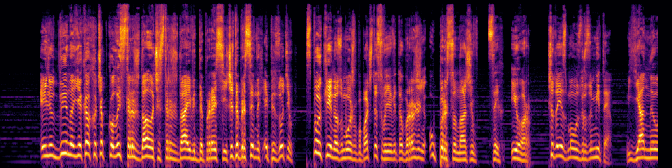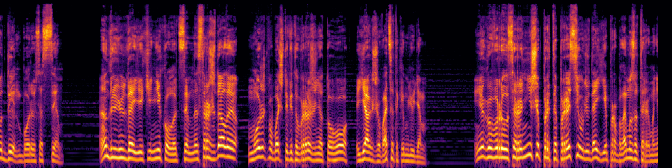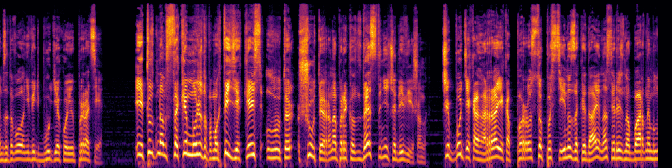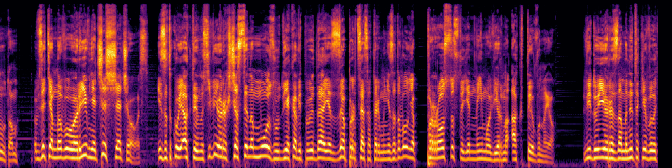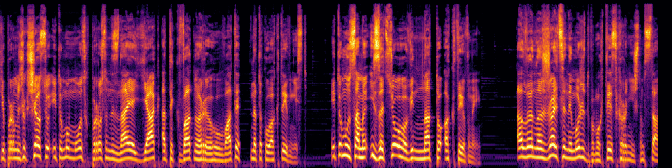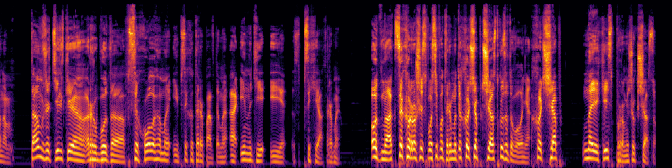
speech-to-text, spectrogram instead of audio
І людина, яка хоча б колись страждала чи страждає від депресії чи депресивних епізодів, спокійно зможе побачити своє відображення у персонажів цих ігор, що дає змогу зрозуміти, я не один борюся з цим. А для людей, які ніколи цим не страждали, можуть побачити відображення того, як живеться таким людям. Як говорилося раніше, при депресії у людей є проблеми з отриманням задоволення від будь-якої праці. І тут нам з таким може допомогти якийсь лутер-шутер, наприклад, Destiny чи Division. Чи будь-яка гра, яка просто постійно закидає нас різнобарним лутом, взяттям нового рівня чи ще чогось. І за такої активності в іграх частина мозку, яка відповідає за процес отримання задоволення, просто стає неймовірно активною. Відеоігри з нами не такий великий проміжок часу, і тому мозк просто не знає, як адекватно реагувати на таку активність. І тому саме із-за цього він надто активний. Але, на жаль, це не може допомогти з хронічним станом. Там вже тільки робота психологами і психотерапевтами, а іноді і з психіатрами. Однак це хороший спосіб отримати хоча б частку задоволення, хоча б на якийсь проміжок часу.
